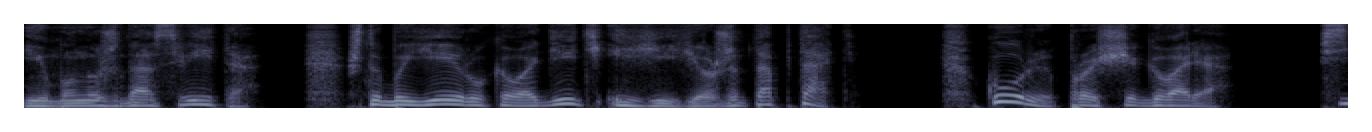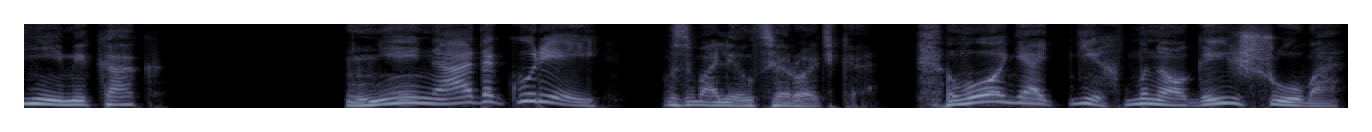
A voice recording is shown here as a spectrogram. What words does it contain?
Ему нужна свита, чтобы ей руководить и ее же топтать. Куры, проще говоря. С ними как?» «Не надо курей», — взмолился Родька. «Вони от них много и шума.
